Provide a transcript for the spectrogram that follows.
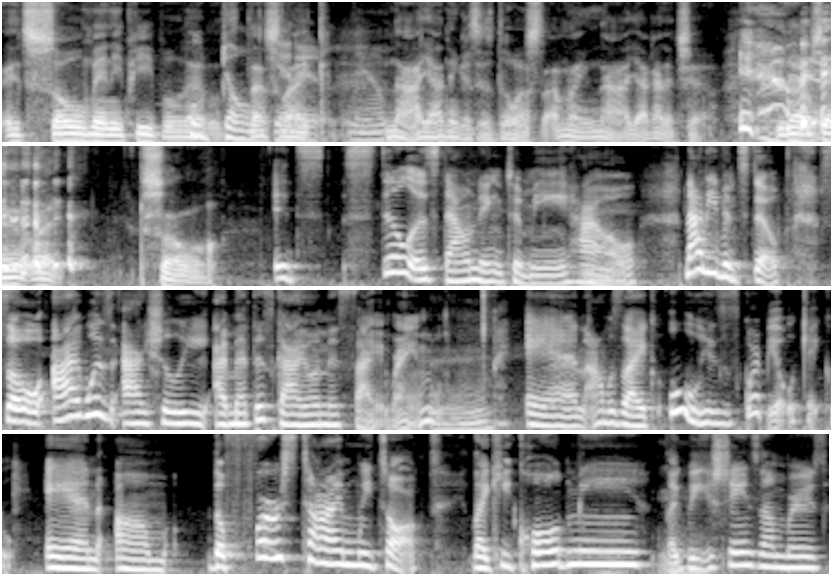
it's so many people that don't that's like, it, yeah. nah, y'all niggas is doing stuff. I'm like, nah, y'all gotta chill. You know what I'm saying? Like, so it's still astounding to me how not even still so i was actually i met this guy on this site right and i was like ooh he's a scorpio okay cool and um the first time we talked like he called me like we mm-hmm. exchanged numbers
